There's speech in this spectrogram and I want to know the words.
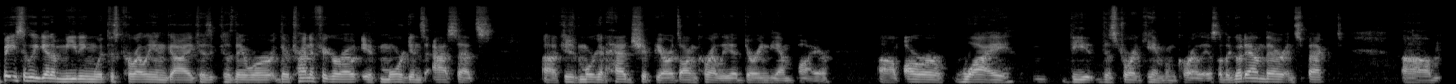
basically get a meeting with this Corellian guy because because they were they're trying to figure out if Morgan's assets, because Morgan had shipyards on Corellia during the Empire, um, are why the this droid came from Corellia. So they go down there, inspect. Um,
